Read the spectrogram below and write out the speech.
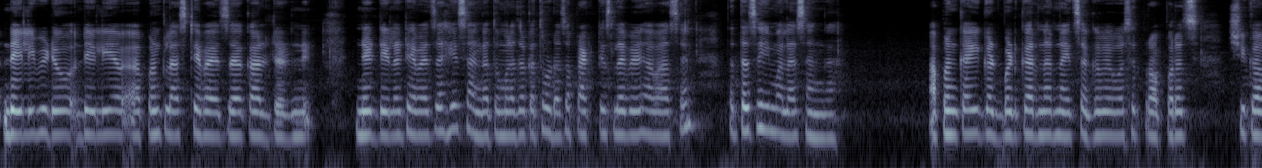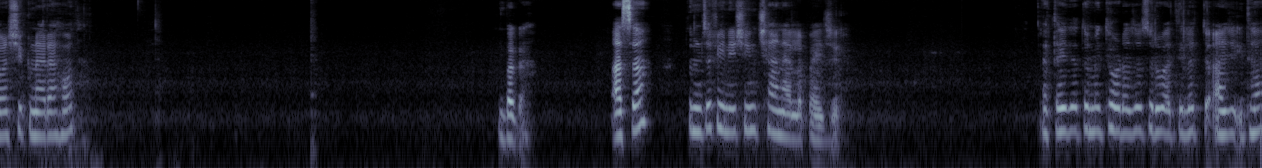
डेली व्हिडिओ डेली आपण क्लास ठेवायचा का अल्टरनेट नेट डेला ठेवायचा हे सांगा. तुम्हाला जर का थोडासा प्रॅक्टिसला वेळ हवा असेल तर तसंही मला सांगा. आपण काही गडबड करणार नाहीत सगळं व्यवस्थित प्रॉपरच शिकावं शिकणार आहोत. बघा असं तुमचं फिनिशिंग छान आलं पाहिजे. आता इथं तुम्ही थोडंसं सुरुवातीला इथं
